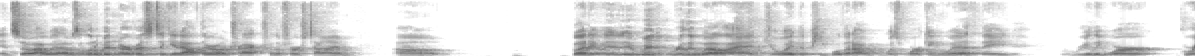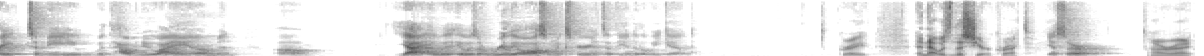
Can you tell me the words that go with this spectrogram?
And so I, w- I was a little bit nervous to get out there on track for the first time. Um, but it, it went really well. I enjoyed the people that I was working with. They really were great to me with how new I am. And um, yeah, it was, it was a really awesome experience at the end of the weekend. Great. And that was this year, correct? Yes, sir. All right.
